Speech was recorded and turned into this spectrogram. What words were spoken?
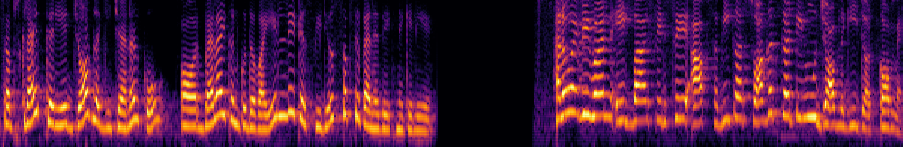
सब्सक्राइब करिए जॉब लगी चैनल को और बेल आइकन को दबाइए लेटेस्ट वीडियो सबसे पहले देखने के लिए। हेलो एवरीवन एक बार फिर से आप सभी का स्वागत करती हूँ जॉब लगी डॉट कॉम में।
